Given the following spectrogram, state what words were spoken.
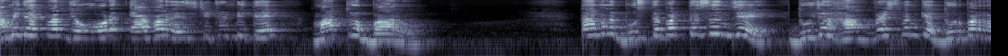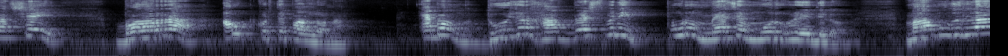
আমি দেখলাম যে ওর অ্যাভারেজ টি টোয়েন্টিতে মাত্র বারো। তার মানে বুঝতে পারতেছেন যে দুইজন হাফ ব্যাটসম্যানকে দুর্বার রাজশাহী বলাররা আউট করতে পারল না। এবং দুইজন হাফ ব্যাটসম্যানই পুরো ম্যাচে মোড় ঘুরিয়ে দিল। মাহমুদুল্লাহ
